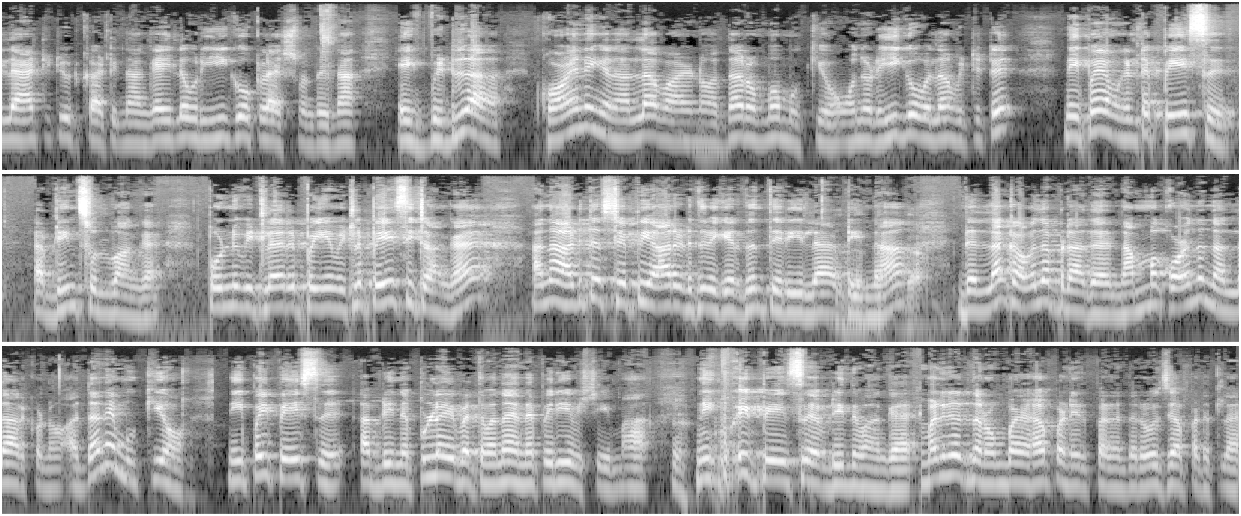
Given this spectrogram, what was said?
இல்லை ஆட்டிடியூட் காட்டினாங்க இல்லை ஒரு ஈகோ கிளாஷ் வந்ததுன்னா ஏய் விடுறா குழந்தைங்க நல்லா வாழணும் அதுதான் ரொம்ப முக்கியம். உன்னோட ஈகோவெல்லாம் விட்டுட்டு நீ போய் அவங்கள்ட்ட பேசு அப்படின்னு சொல்லுவாங்க. பொண்ணு வீட்டில் பையன் வீட்டில் பேசிட்டாங்க. ஆனால் அடுத்த ஸ்டெப் யார் எடுத்து வைக்கிறதுன்னு தெரியல அப்படின்னா இதெல்லாம் கவலைப்படாத. நம்ம குழந்தை நல்லா இருக்கணும். அதுதானே முக்கியம். நீ போய் பேசு அப்படின்னு பிள்ளைய பற்றி வந்தால் என்ன பெரிய விஷயமா? நீ போய் பேசு அப்படின்னுவாங்க. மணிரத்னம் ரொம்ப அழகாக பண்ணியிருப்பாரு அந்த ரோஜா படத்தில்.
